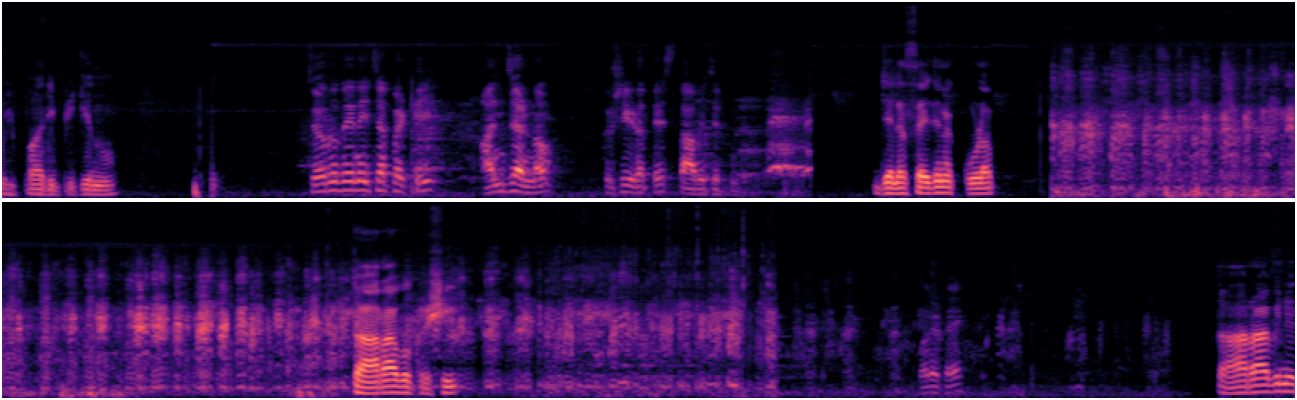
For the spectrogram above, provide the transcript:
ഉൽപ്പാദിപ്പിക്കുന്നു. ചെറുതേനീച്ച പെട്ടി അഞ്ചെണ്ണം കൃഷിയിടത്തിൽ സ്ഥാപിച്ചിട്ടുണ്ട്. ജലസേചന കുളം താറാവ് കൃഷി. പോരട്ടെ താറാവിന്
